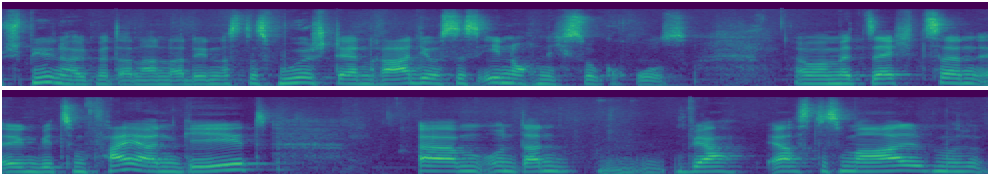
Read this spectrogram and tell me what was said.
spielen halt miteinander. Denen ist das wurscht. Deren Radius ist eh noch nicht so groß. Wenn man mit 16 irgendwie zum Feiern geht ähm, und dann, ja, erstes Mal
